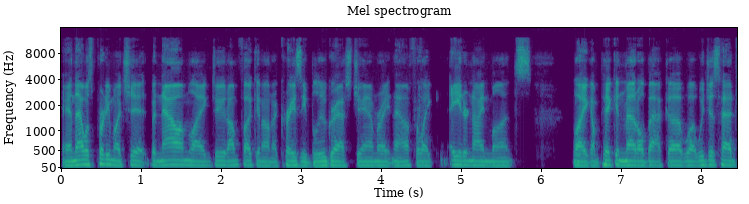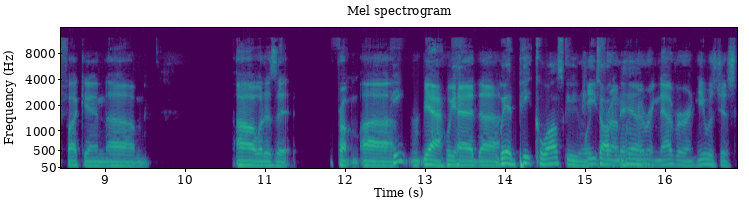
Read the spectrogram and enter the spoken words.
and that was pretty much it. But now I'm like, dude, I'm fucking on a crazy bluegrass jam right now for like eight or nine months. Like I'm picking metal back up. What we just had fucking um, oh what is it from uh Pete? yeah we had uh we had Pete Kowalski. And we're talking from to him. Remembering Never, and he was just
